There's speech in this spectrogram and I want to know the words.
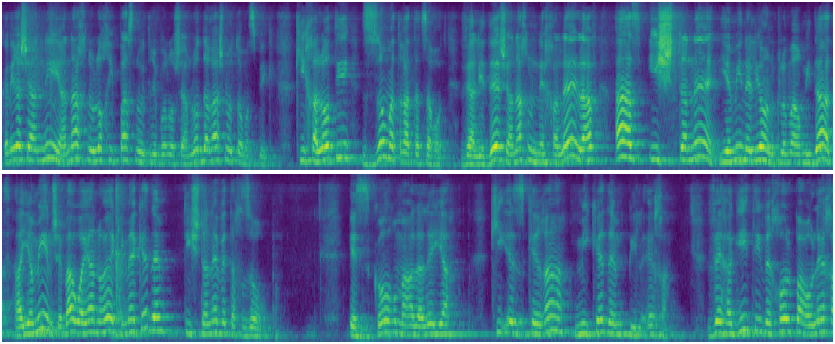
כנראה שאני, אנחנו לא חיפשנו את ריבונו שם, לא דרשנו אותו מספיק. כי חלותי זו מטרת הצרות. ועל ידי שאנחנו נחלה אליו, אז ישתנה ימין עליון. כלומר, מידת הימין שבה הוא היה נוהג ימי קדם, תשתנה ותחזור. אזכור מעללי יה. כי אזכרה מקדם פלאיך, והגיתי בכל פעוליך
